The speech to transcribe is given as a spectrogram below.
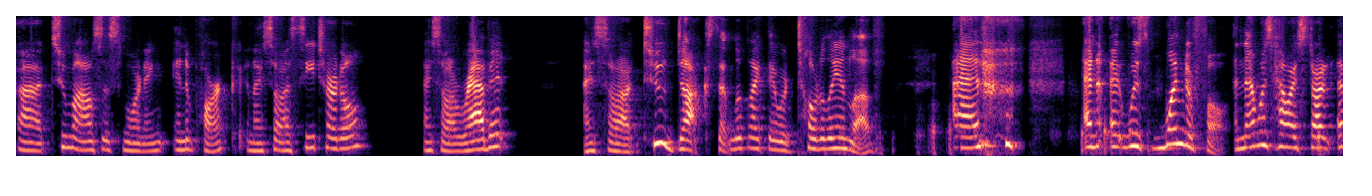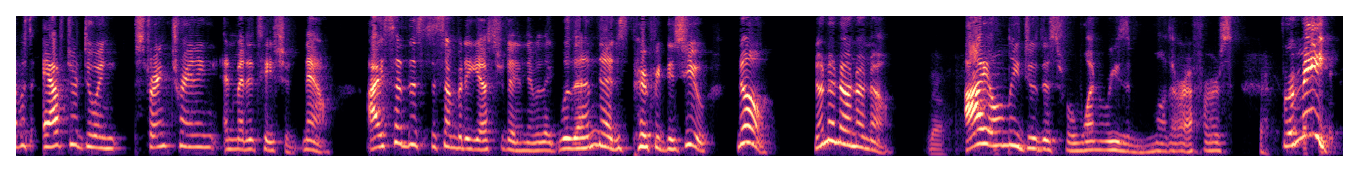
uh, two miles this morning in a park and I saw a sea turtle. I saw a rabbit I saw two ducks that looked like they were totally in love. And and it was wonderful. And that was how I started. That was after doing strength training and meditation. Now, I said this to somebody yesterday and they were like, well, I'm not as perfect as you. No, no, no, no, no, no. No. I only do this for one reason, mother effers, for me.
